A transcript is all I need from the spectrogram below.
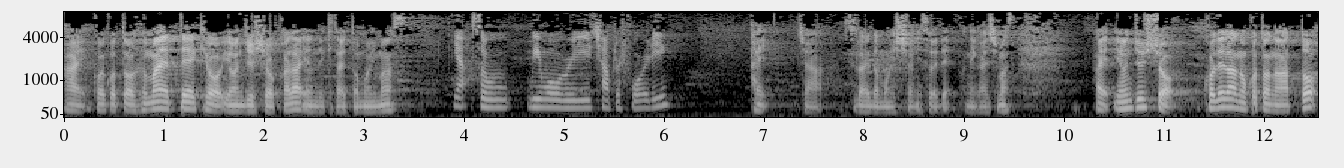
はい、こういうことを踏まえて今日40章から読んでいきたいと思います。Yeah, so we will read chapter 40. はい、じゃあスライドも一緒にそれでお願いします。はい、40章。これらのことの後、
